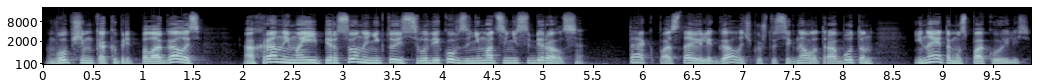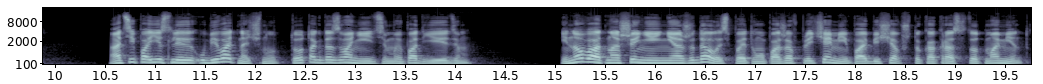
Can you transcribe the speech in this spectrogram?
В общем, как и предполагалось, охраной моей персоны никто из силовиков заниматься не собирался. Так, поставили галочку, что сигнал отработан, и на этом успокоились. А типа, если убивать начнут, то тогда звоните, мы подъедем. Иного отношения не ожидалось, поэтому, пожав плечами и пообещав, что как раз в тот момент,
